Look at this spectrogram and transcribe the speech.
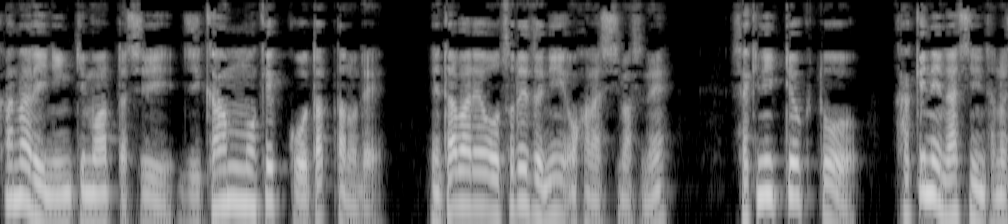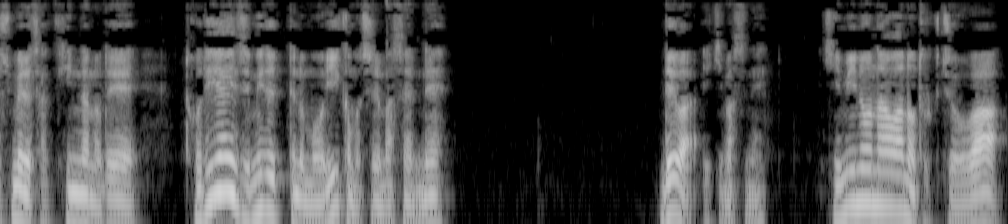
かなり人気もあったし、時間も結構経ったので、ネタバレを恐れずにお話ししますね。先に言っておくと、かけねなしに楽しめる作品なので、とりあえず見るってのもいいかもしれませんね。では、いきますね。君の名はの特徴は、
